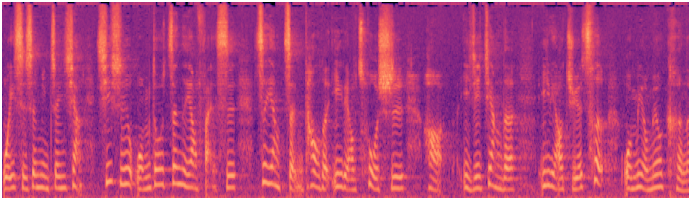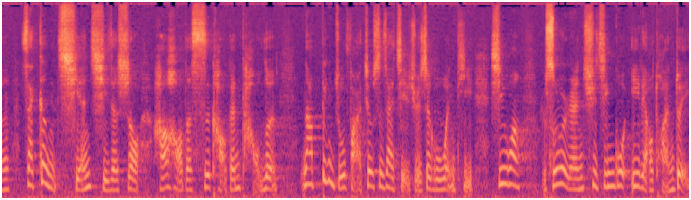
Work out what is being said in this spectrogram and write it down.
维持生命真相，其实我们都真的要反思这样整套的医疗措施，好，以及这样的医疗决策，我们有没有可能在更前期的时候好好的思考跟讨论？那病主法就是在解决这个问题，希望所有人去经过医疗团队，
